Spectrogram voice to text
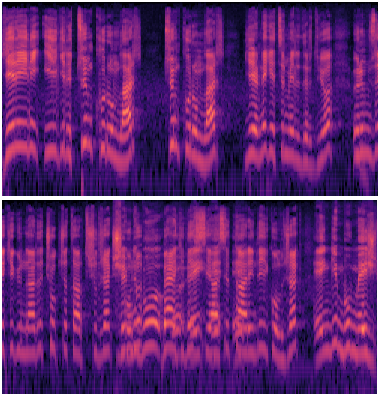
Gereğini ilgili tüm kurumlar, tüm kurumlar yerine getirmelidir diyor. Önümüzdeki günlerde çokça tartışılacak bir Şimdi konu. Bu, Belki de e, siyaset e, tarihinde ilk olacak. Engin bu mec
